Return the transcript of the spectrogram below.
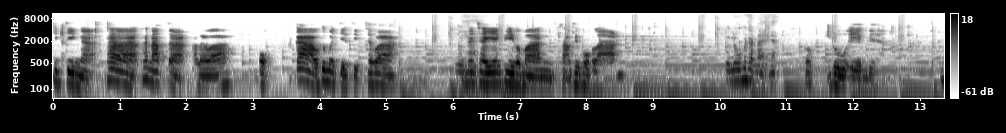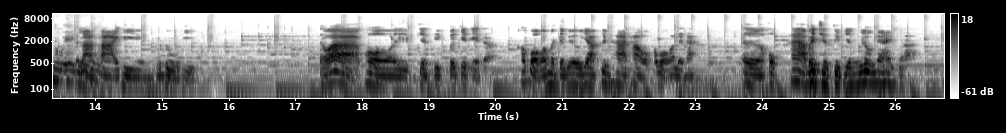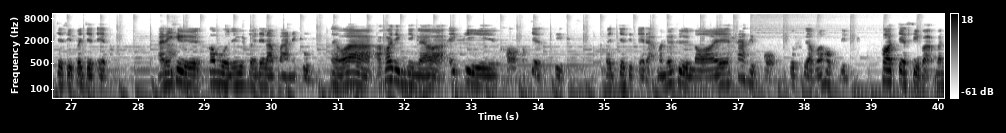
จริง ๆ อะ ถ้าถ้านับจากอะไรวะหกเก้าขึ้นมาเจ็ดสิบใช่ป่ะมันได้ใช้ XP ประมาณสามสิบหกล้าน จะรู้มาจากไหนเนี่ย ก็ดูเองดิดูเองเวลาตายทีนึงก็ดูที แต่ว่าพอเจ็ดสิบไปเจ็ดเอ็ดอะเขาบอกว่ามันจะเวลยากขึ้นห้าเท่า เขาบอกว่าอะไรนะ เออหกห้าไปเจ็ดสิบยังเวลง่ายกว่าเจ็ดสิบไปเจ็ดเอ็ด อันนี้คือข้อมูลที่เคยได้รับมาในกลุ่ม แต่ว่าเอาเข้อจริง ๆ แล้วอะ XP ของเจ็ดสิบไปเจ็ดสิบเอ็ดอะ มันก็คือร้อยห้าสิบหกเกือบร้อยหกสิบพอเจ็ดสิบอะ มัน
